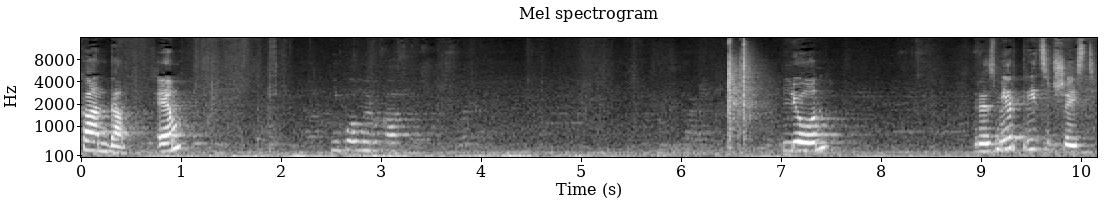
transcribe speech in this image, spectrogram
Канда, М. Неполный рукав. Лен, размер 36.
